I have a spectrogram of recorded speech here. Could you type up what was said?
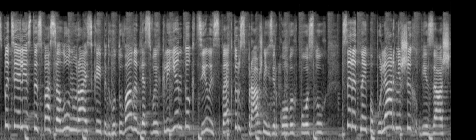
Спеціалісти спа-салону Райський підготували для своїх клієнток цілий спектр справжніх зіркових послуг. Серед найпопулярніших візаж.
